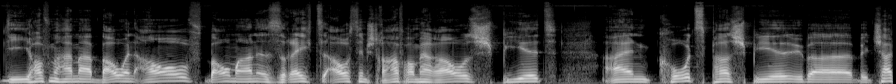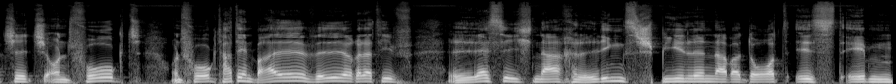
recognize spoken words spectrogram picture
Die Hoffenheimer bauen auf, Baumann ist rechts aus dem Strafraum heraus, spielt ein Kurzpassspiel über Bicacic und Vogt. Und Vogt hat den Ball, will relativ lässig nach links spielen, aber dort ist eben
